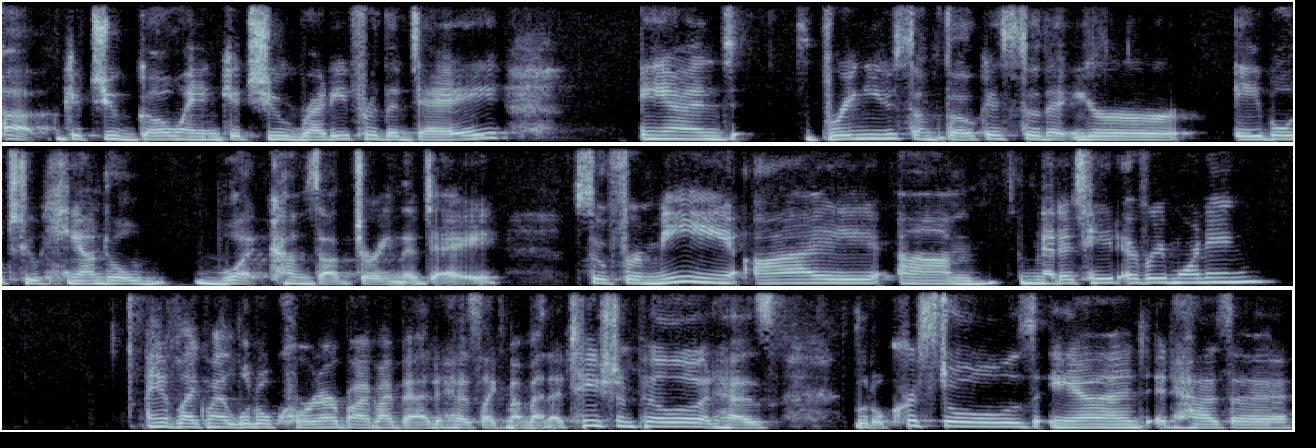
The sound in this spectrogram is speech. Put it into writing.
up, get you going, get you ready for the day and bring you some focus so that you're able to handle what comes up during the day. So for me, I um, meditate every morning. I have like my little corner by my bed. It has like my meditation pillow. It has little crystals and it has a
